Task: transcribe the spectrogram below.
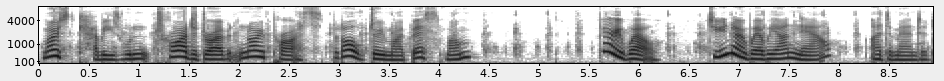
Most cabbies wouldn't try to drive at no price, but I'll do my best, mum. Very well. Do you know where we are now? I demanded.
